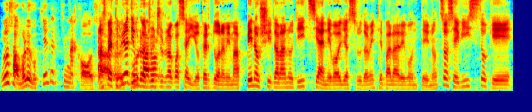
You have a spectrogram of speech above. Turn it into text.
non so, volevo chiederti una cosa. Aspetta, prima ti volevo parlo... aggiungere una cosa io, perdonami, ma appena uscita la notizia e ne voglio assolutamente parlare con te. Non so se hai visto che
